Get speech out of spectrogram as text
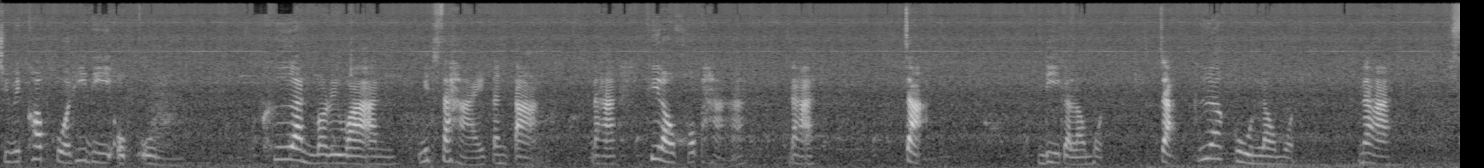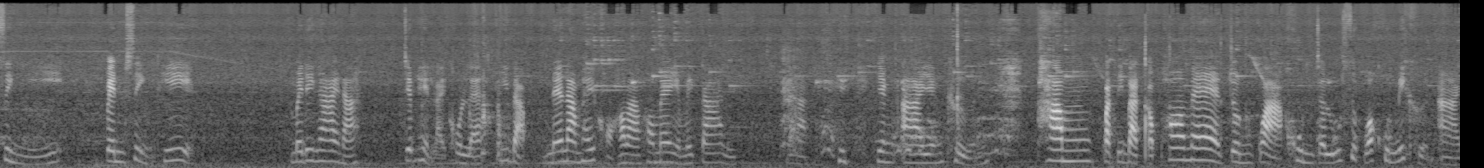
ชีวิตครอบครัวที่ดีอบอุ่น เพื่อนบริวารมิตรสหายต่างๆนะคะที่เราคบหานะคะจะดีกับเราหมด จะเกื้อกูลเราหมดนะคะสิ่งนี้เป็นสิ่งที่ไม่ได้ง่ายนะ เจ๊ยบเห็นหลายคนแล้วที่แบบแนะนำให้ขอเข้ามาพ่อแม่ยังไม่กล้าเลยนะคะยังอายยังเขิน ทำปฏิบัติกับพ่อแม่จนกว่าคุณจะรู้สึกว่าคุณไม่เขินอาย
